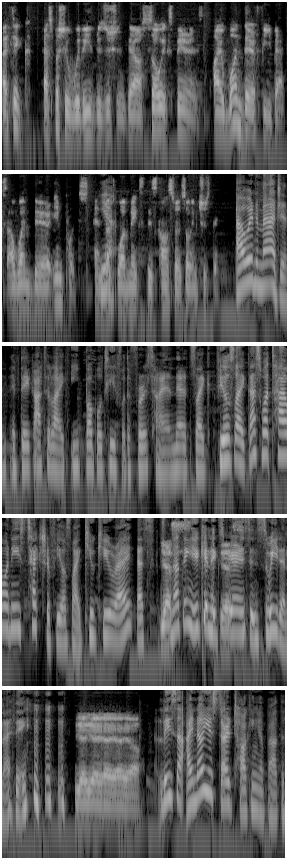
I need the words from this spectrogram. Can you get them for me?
I think especially with these musicians, they are so experienced. I want their feedbacks, I want their inputs, and Yeah. that's what makes this concert so interesting. I would imagine if they got to like eat bubble tea for the first time, and then it's like feels like that's what Taiwanese texture feels like. QQ, right? That's Yes. nothing you can Yes. experience in Sweden, I think. Yeah, yeah, yeah, yeah, yeah. Lisa, I know you started talking about the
